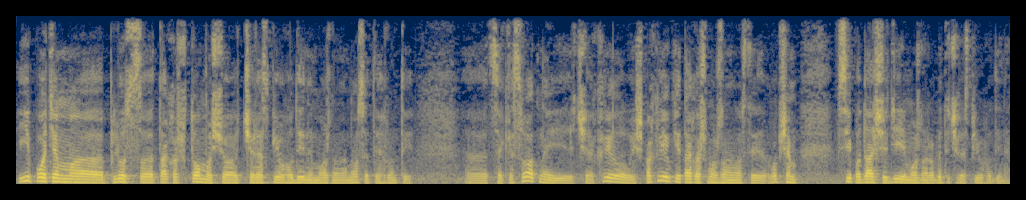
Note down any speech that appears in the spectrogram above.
І потім е, плюс е, також в тому, що через півгодини можна наносити ґрунти. Е, Це кислотний чи акриловий, шпаклівки також можна наносити. В общем, всі подальші дії можна робити через півгодини.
